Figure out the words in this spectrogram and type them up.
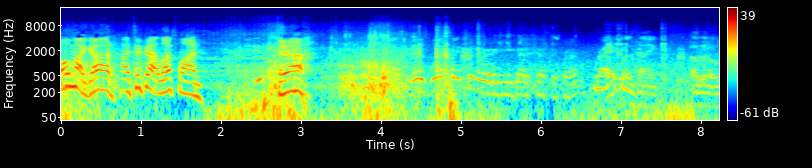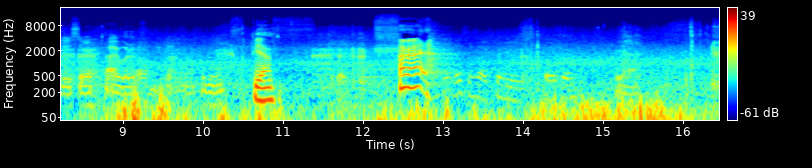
Oh my god, I took that left line. Yeah. There's one section where you gotta trust your front. Right was like a little looser. I would have gotten off the boom. Yeah. All right. This is like pretty closer. Yeah.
